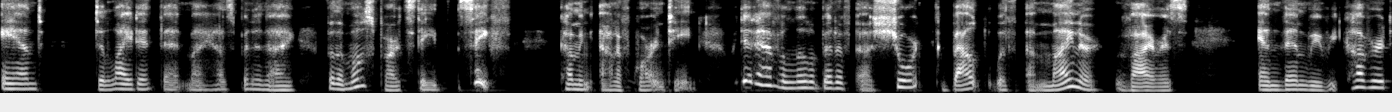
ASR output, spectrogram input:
and delighted that my husband and I, for the most part, stayed safe coming out of quarantine. We did have a little bit of a short bout with a minor virus, and then we recovered.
